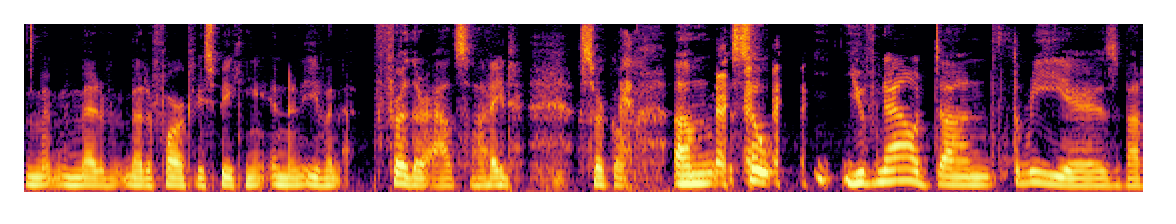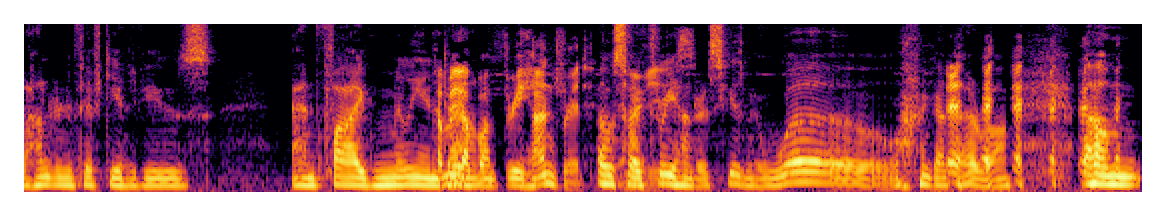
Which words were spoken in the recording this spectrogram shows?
meta- metaphorically speaking, in an even further outside circle. Um, so you've now done three years, about 150 interviews, and five million. Coming down- up on 300. Oh, sorry, 300. Excuse me. Whoa, I got that wrong. Um,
